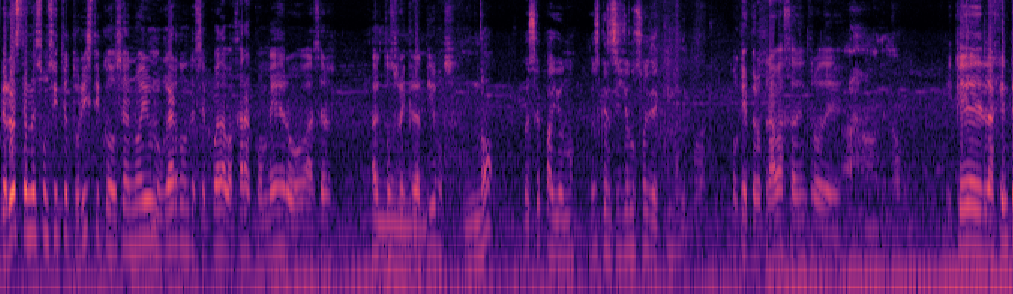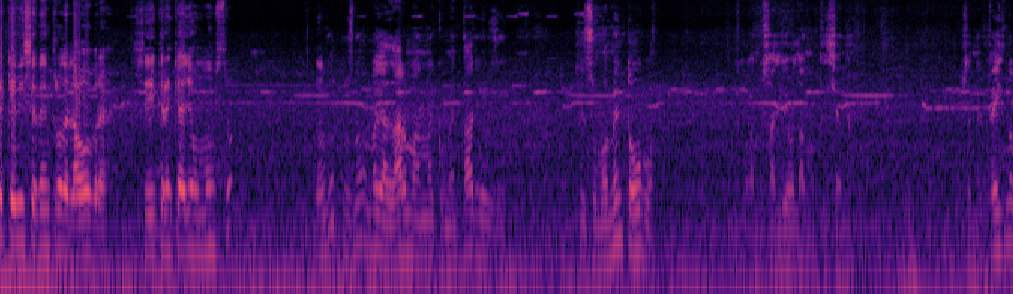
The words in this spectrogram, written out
Pero este no es un sitio turístico, o sea, no hay un lugar donde se pueda bajar a comer o hacer actos Mm, recreativos. No, pues sepa yo no. Es que en sí yo no soy de aquí, de por aquí. Ok, pero trabaja dentro de... Ajá, de la obra. ¿Y qué la gente qué dice dentro de la obra? ¿Sí creen que haya un monstruo? ¿No? No, pues no, no hay alarma, no hay comentarios. de- En su momento hubo, cuando salió la noticia el, pues, en el Face, ¿no?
